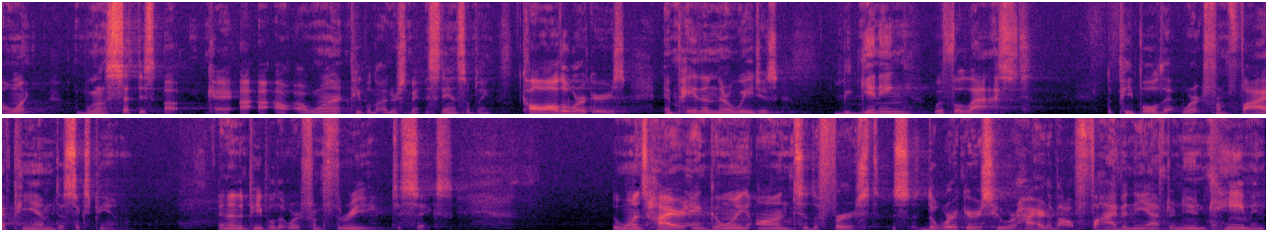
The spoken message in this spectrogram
I want, we're going to set this up, okay? I, I, I want people to understand something. Call all the workers and pay them their wages, beginning with the last. The people that worked from 5 p.m. to 6 p.m., and then the people that worked from 3 to 6. The ones hired and going on to the first. The workers who were hired about five in the afternoon came and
